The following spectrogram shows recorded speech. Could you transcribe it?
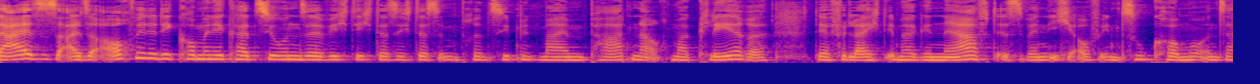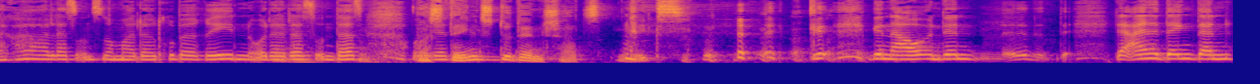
da ist es also auch wieder die Kommunikation sehr wichtig, dass ich das im Prinzip mit meinem Partner auch mal kläre, der vielleicht immer genervt ist, wenn ich auf ihn zukomme und sage, oh, lass uns noch mal darüber reden oder das und das. Und Was denkst du denn, Schatz? Nix. genau, und dann äh, der eine denkt dann,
